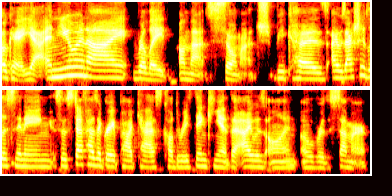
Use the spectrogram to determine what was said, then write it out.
Okay, yeah. And you and I relate on that so much because I was actually listening. So, Steph has a great podcast called Rethinking It that I was on over the summer.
